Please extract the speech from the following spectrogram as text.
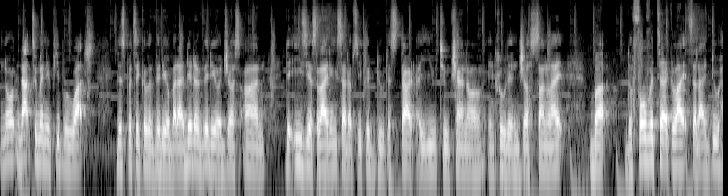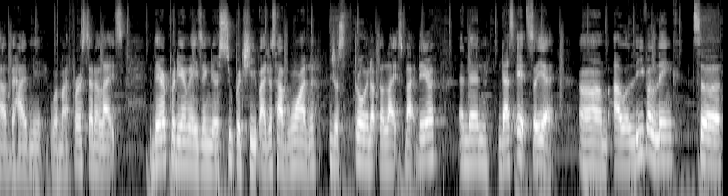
no, not too many people watched this particular video, but I did a video just on the easiest lighting setups you could do to start a YouTube channel, including just sunlight. But the Fovitec lights that I do have behind me were my first set of lights. They're pretty amazing. They're super cheap. I just have one just throwing up the lights back there and then that's it. So yeah, um, I will leave a link to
